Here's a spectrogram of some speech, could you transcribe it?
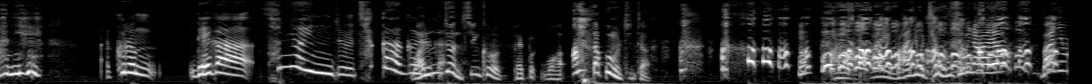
아니, 그럼 내가 선녀인 줄 착각을. 완전 싱크로 100% 와, 딱 보면 진짜 아니 마님 참 웃음이 나와요. 마님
